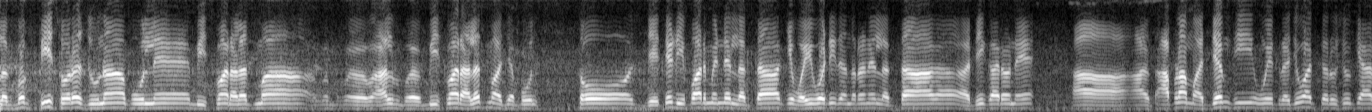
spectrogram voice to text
લગભગ ત્રીસ વર્ષ જૂના પુલને બિસ્માર હાલતમાં હાલ બિસ્માર હાલતમાં છે પુલ. તો જે તે ડિપાર્ટમેન્ટને લગતા કે વહીવટી તંત્રને લગતા અધિકારીઓને આપણા માધ્યમથી હું એક રજૂઆત કરું છું કે આ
